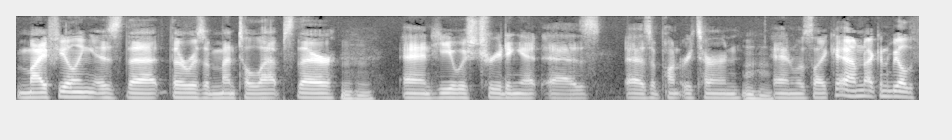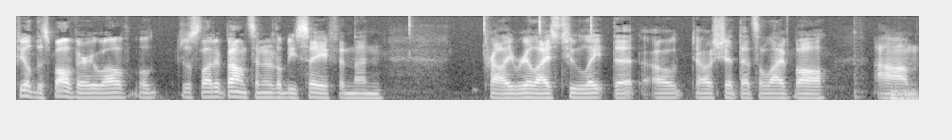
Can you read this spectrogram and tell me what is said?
my feeling is that there was a mental lapse there, Mm-hmm. and he was treating it as as a punt return, Mhm. and was like, "Hey, I'm not going to be able to field this ball very well. We'll just let it bounce, and it'll be safe." And then probably realized too late that oh oh shit, that's a live ball. Um,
